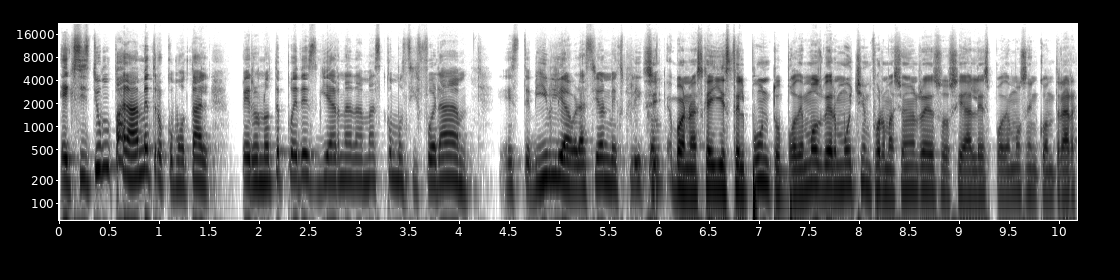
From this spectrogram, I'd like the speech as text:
existe un parámetro como tal, pero no te puedes guiar nada más como si fuera este, Biblia, oración, me explico. Sí, bueno, es que ahí está el punto. Podemos ver mucha información en redes sociales, podemos encontrar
